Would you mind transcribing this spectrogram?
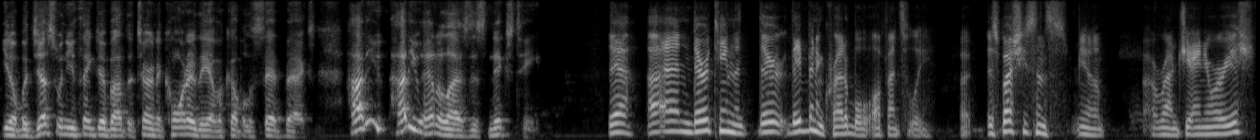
you know, but just when you think they're about to turn the corner, they have a couple of setbacks. How do you how do you analyze this Knicks team? Yeah, uh, and they're a team that they're they've been incredible offensively, especially since you know around January ish,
